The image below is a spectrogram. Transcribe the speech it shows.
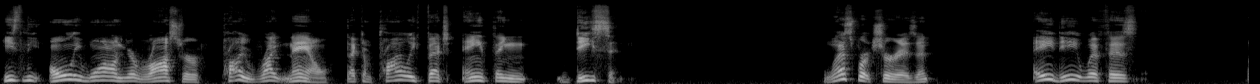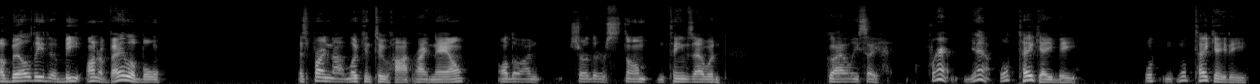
he's the only one on your roster probably right now that can probably fetch anything decent. Westbrook sure isn't. AD with his ability to be unavailable is probably not looking too hot right now. Although I'm sure there's some teams that would gladly say, "Crap, yeah, we'll take AB. We'll we'll take AD.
